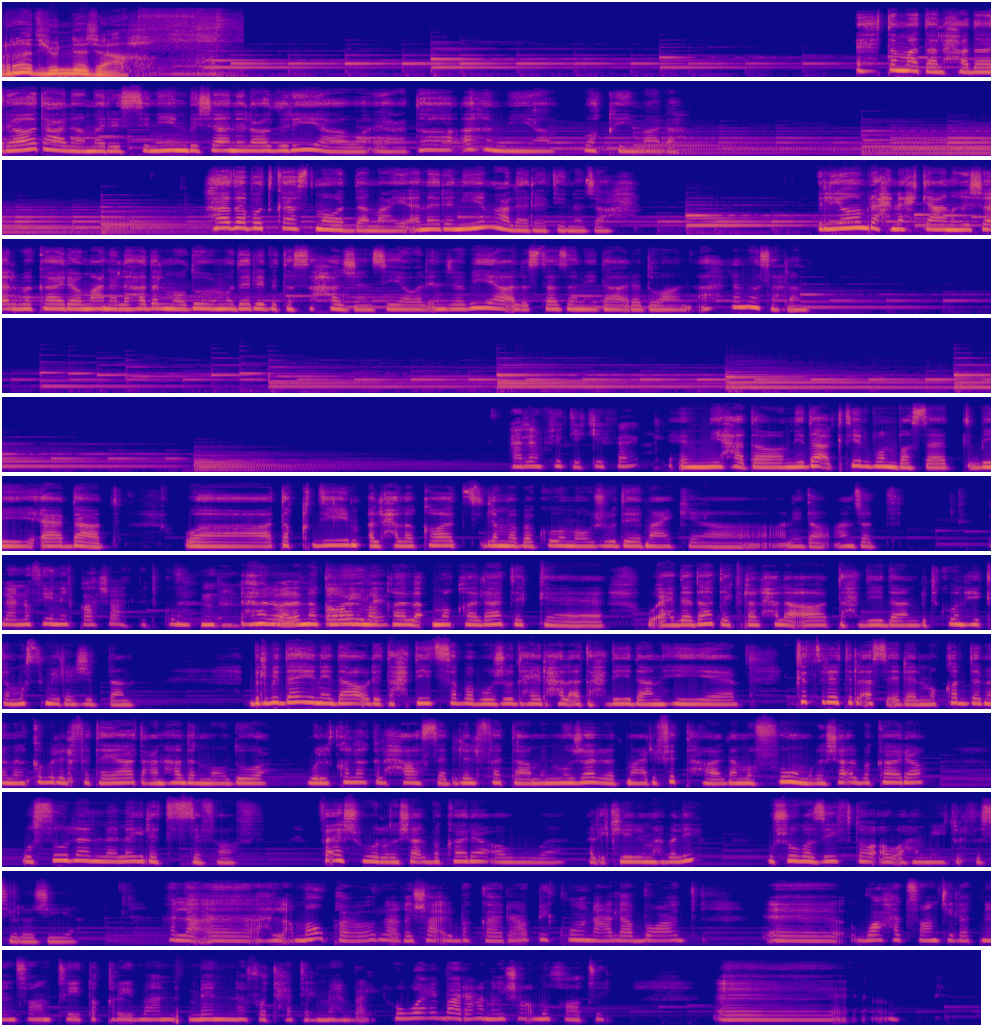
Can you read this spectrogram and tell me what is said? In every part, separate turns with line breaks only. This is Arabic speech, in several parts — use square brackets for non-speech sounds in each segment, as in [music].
راديو النجاح
اهتمت الحضارات على مر السنين بشأن العذرية وإعطاء أهمية وقيمة له. هذا بودكاست مودة معي أنا رنيم على راديو نجاح. اليوم رح نحكي عن غشاء البكارة ومعنا لهذا الموضوع مدربة الصحة الجنسية والإنجابية الأستاذة نداء رضوان أهلا وسهلا
فيكي كيفك؟
منيحة تمام نداء كتير بنبسط بإعداد وتقديم الحلقات لما بكون موجودة معك يا نداء عن جد.
لأنه في نقاشات بتكون [laughs] [laughs]
لأنه كمان مقال مقالاتك وإعداداتك للحلقات تحديدا بتكون هيك مثمرة جدا. بالبداية نداء لتحديد سبب وجود هاي الحلقة تحديدا هي كثرة الأسئلة المقدمة من قبل الفتيات عن هذا الموضوع. والقلق الحاصل للفتاة من مجرد معرفتها لمفهوم غشاء البكارة وصولا لليلة الزفاف. فإيش هو الغشاء البكارة أو الإكليل المهبلي؟ وشو وظيفته أو أهميته الفسيولوجية؟
هلا هلا موقعه لغشاء البكارة بيكون على بعد واحد سنتي لاثنين سنتي تقريبا من فتحة المهبل. هو عبارة عن غشاء مخاطي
